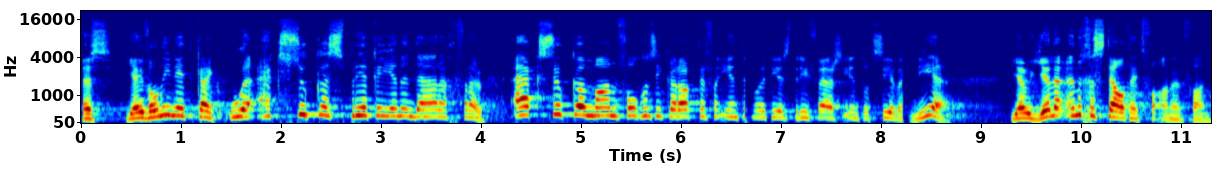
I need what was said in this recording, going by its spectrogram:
is jy wil nie net kyk o ek soek 'n Spreuke 31 vrou. Ek soek 'n man volgens die karakter van 1 Timoteus 3 vers 1 tot 7. Nee. Jou hele ingesteldheid verander van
